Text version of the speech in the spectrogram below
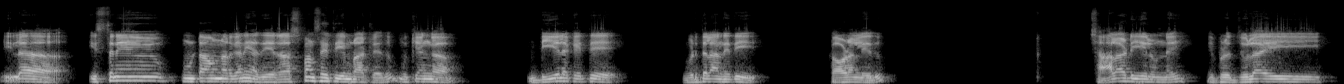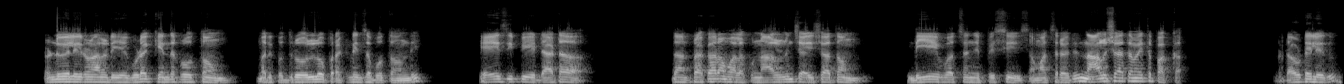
ఇలా ఇస్తూనే ఉంటా ఉన్నారు కానీ అది రెస్పాన్స్ అయితే ఏం రావట్లేదు. ముఖ్యంగా డిఏలకైతే విడుదల అనేది కావడం లేదు. చాలా డిఏలు ఉన్నాయి. ఇప్పుడు జూలై రెండు వేల ఇరవై నాలుగు డిఏ కూడా కేంద్ర ప్రభుత్వం మరి కొద్ది రోజుల్లో ప్రకటించబోతోంది. ఏఐసిపి డేటా దాని ప్రకారం వాళ్ళకు నాలుగు నుంచి ఐదు శాతం డిఏ ఇవ్వచ్చు అని చెప్పేసి సమాచారం అయితే నాలుగు శాతం అయితే పక్క. డౌటే లేదు.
